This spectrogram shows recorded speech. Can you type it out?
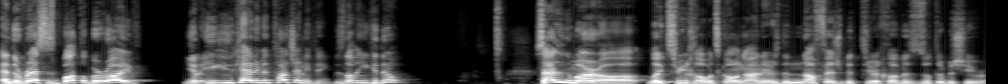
And the rest is batal baroiv. You, know, you, you can't even touch anything. There's nothing you can do. Says Gemara, what's going on here is the nafesh betircha vezuter b'shira.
